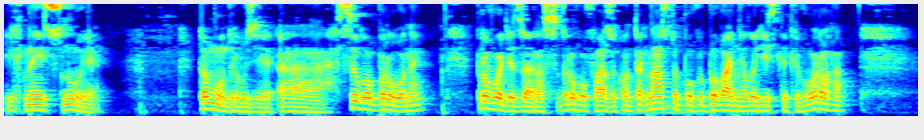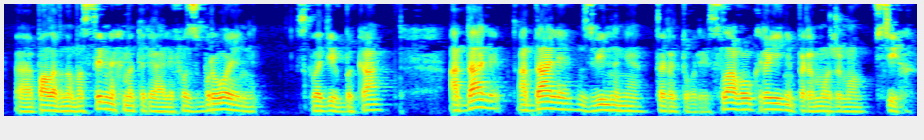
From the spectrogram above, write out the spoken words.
їх не існує. Тому, друзі, е, сили оборони проводять зараз другу фазу контрнаступу, вибивання логістики ворога, е, паливно-мастильних матеріалів, озброєння, складів БК. А далі, а далі звільнення території. Слава Україні! Переможемо всіх!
